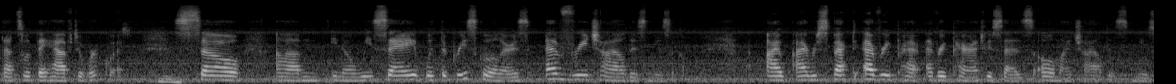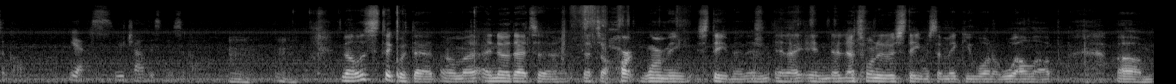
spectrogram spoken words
That's what they have to work with. Mm. so um, you know we say with the preschoolers every child is musical I, I respect every every parent who says, "Oh, my child is musical." Yes, your child is musical. Mm-hmm. Now let's stick with that. Um, I, I, know that's a that's a heartwarming statement, and and, I, and that's one of those statements that make you want to well up. Um,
